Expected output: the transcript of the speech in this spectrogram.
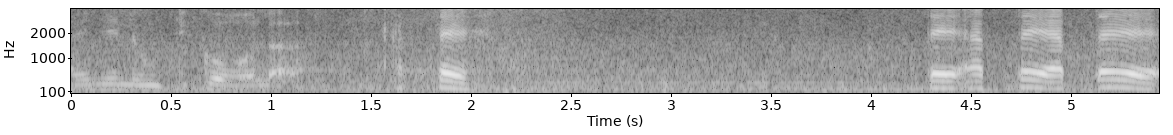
Eine Lute Cola. อัปเตอร์เตอร์อัปเตอร์อัปเตอร์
